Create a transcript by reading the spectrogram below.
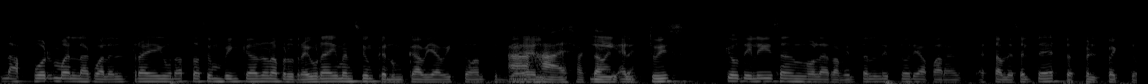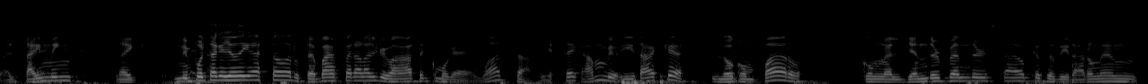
la forma en la cual él trae una actuación bien cabrona, pero trae una dimensión que nunca había visto antes de él. Ajá, Y exactamente. el twist que utilizan o la herramienta en la historia para establecerte esto es perfecto. El timing, like, no importa que yo diga esto ahora, ustedes van a esperar algo y van a hacer como que, what the, y este cambio. Y ¿sabes qué? Lo comparo con el gender bender style que se tiraron en,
